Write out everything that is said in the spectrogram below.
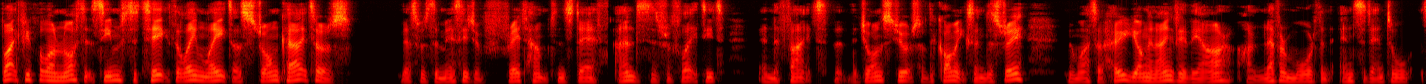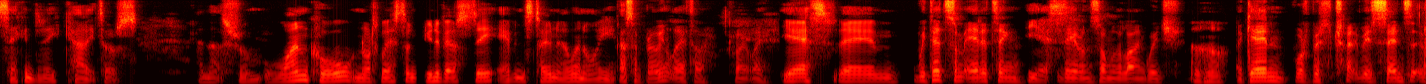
black people are not, it seems, to take the limelight as strong characters. This was the message of Fred Hampton's death, and it is reflected in the fact that the John Stewarts of the comics industry, no matter how young and angry they are, are never more than incidental secondary characters. And that's from Juan Cole, Northwestern University, Evanstown, Illinois. That's a brilliant letter, frankly. Yes, um, We did some editing yes. there on some of the language. Uh-huh. Again, we're trying to be as sensitive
